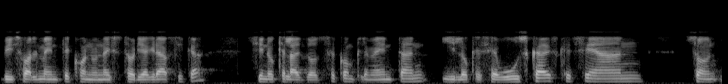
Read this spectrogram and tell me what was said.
visualmente con una historia gráfica, sino que las dos se complementan y lo que se busca es que sean son,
